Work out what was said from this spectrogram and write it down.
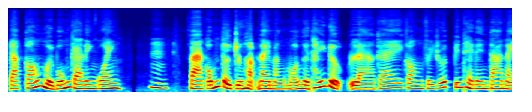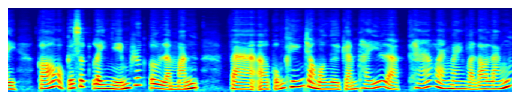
đã có 14 ca liên quan. Ừ. Và cũng từ trường hợp này mà mọi người thấy được là cái con virus biến thể Delta này có một cái sức lây nhiễm rất ư là mạnh và ờ, cũng khiến cho mọi người cảm thấy là khá hoang mang và lo lắng.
